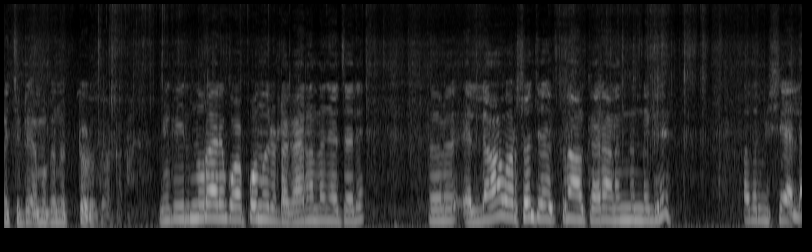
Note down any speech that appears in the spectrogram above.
വെച്ചിട്ട് നമുക്കൊന്ന് ഇട്ട് കൊടുക്കാം നിങ്ങൾക്ക് ഇരുന്നൂറായാലും കുഴപ്പമൊന്നുമില്ല കേട്ടോ. കാരണം എന്താണെന്ന് വെച്ചാൽ നിങ്ങൾ എല്ലാ വർഷവും ചേർക്കുന്ന ആൾക്കാരാണെന്നുണ്ടെങ്കിൽ അതൊരു വിഷയമല്ല.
